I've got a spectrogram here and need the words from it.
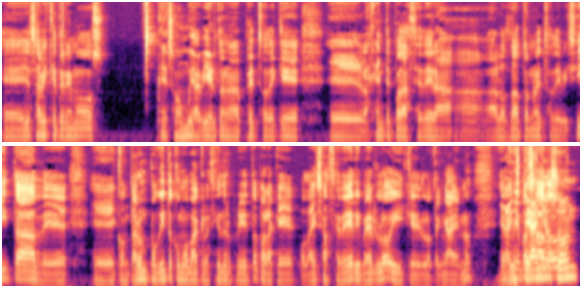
Eh, ya sabéis que tenemos eh, somos muy abiertos en el aspecto de que eh, la gente pueda acceder a, los datos nuestros de visitas, de eh, contar un poquito cómo va creciendo el proyecto para que podáis acceder y verlo y que lo tengáis, ¿no? El año este año son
